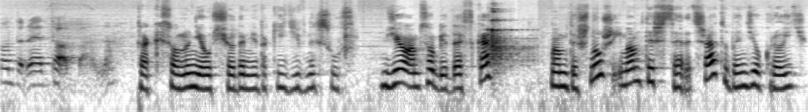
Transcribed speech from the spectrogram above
Kotletowana. Tak, Sonu, nie ucz się ode mnie takich dziwnych słów. Wzięłam sobie deskę, mam też nóż i mam też ser. Trzeba tu będzie ukroić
